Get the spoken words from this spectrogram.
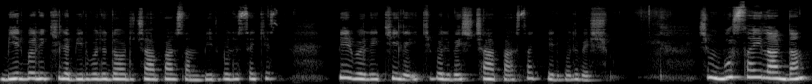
1 bölü 2 ile 1 bölü 4'ü çarparsam 1 bölü 8. 1 bölü 2 ile 2 bölü 5'i çarparsak 1 bölü 5. Şimdi bu sayılardan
